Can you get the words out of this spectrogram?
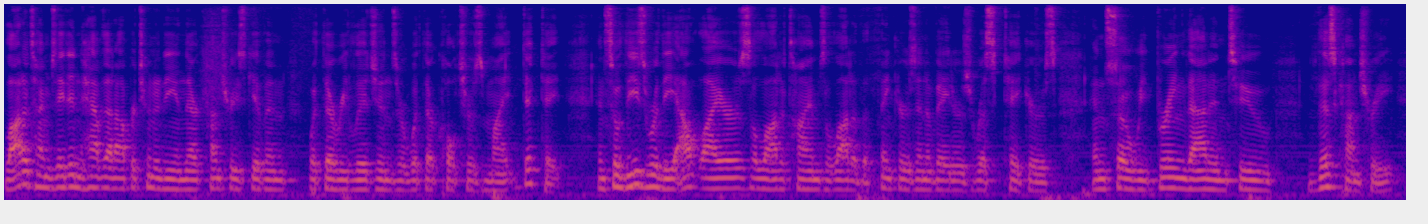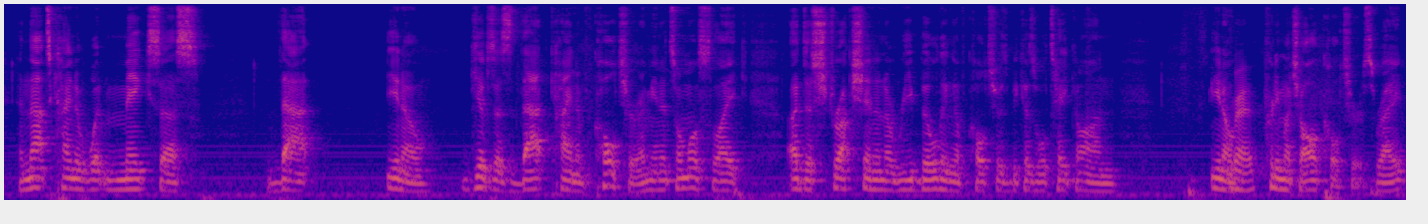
A lot of times they didn't have that opportunity in their countries given what their religions or what their cultures might dictate. And so these were the outliers a lot of times a lot of the thinkers innovators risk takers. And so we bring that into this country and that's kind of what makes us that you know, gives us that kind of culture. I mean, it's almost like a destruction and a rebuilding of cultures because we'll take on, you know, Right. pretty much all cultures, right?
